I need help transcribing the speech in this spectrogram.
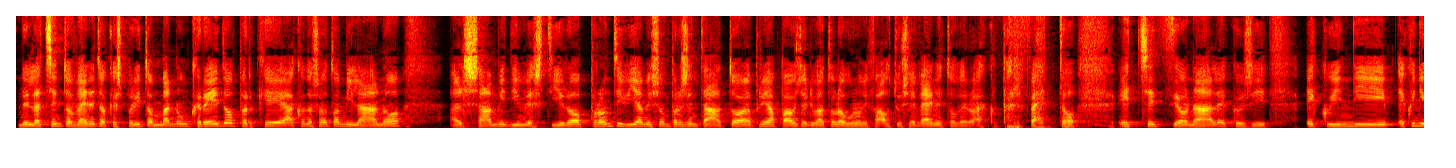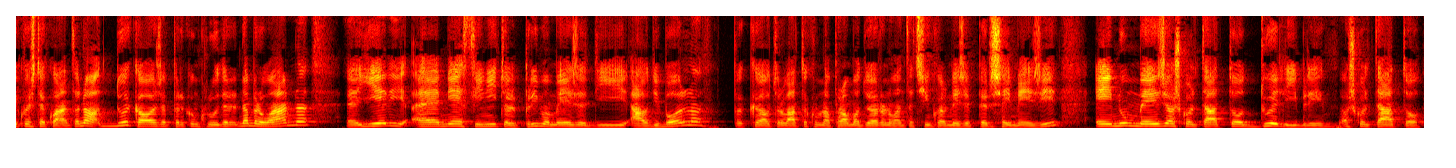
nell'accento veneto che è sparito, ma non credo perché quando sono andato a Milano al summit di Investiro, pronti via, mi sono presentato, alla prima pausa è arrivato la 1, mi fa, oh tu sei Veneto, vero? Ecco, perfetto, eccezionale così. E quindi, e quindi questo è quanto. No, due cose per concludere. Number one, eh, ieri eh, mi è finito il primo mese di Audible, che ho trovato con una promo a 2,95€ al mese per sei mesi e in un mese ho ascoltato due libri. Ho ascoltato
